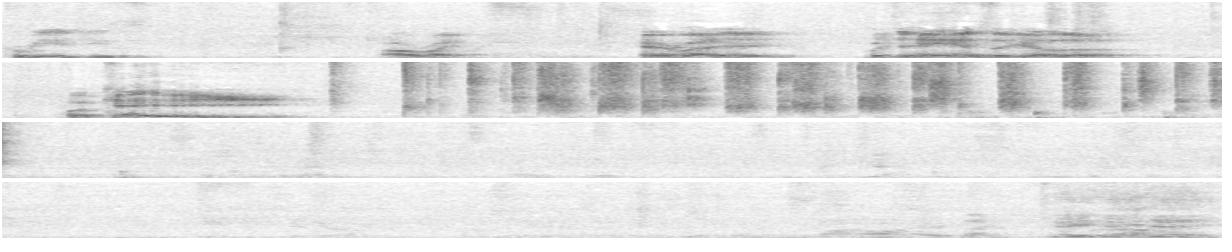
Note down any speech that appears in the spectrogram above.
Korean Jesus? All right. Everybody, put your hands together for K. Hey, hey, hey.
